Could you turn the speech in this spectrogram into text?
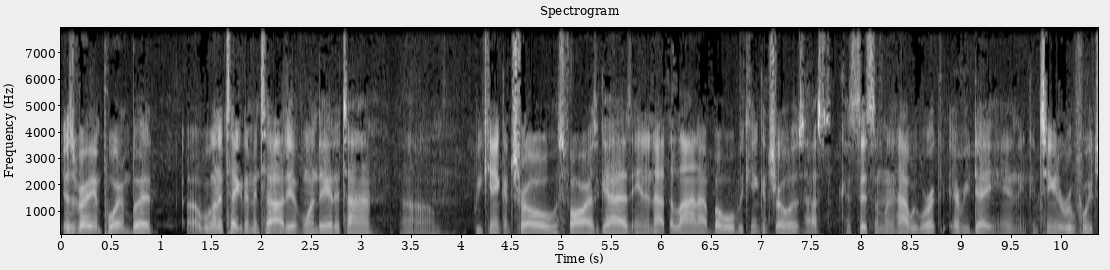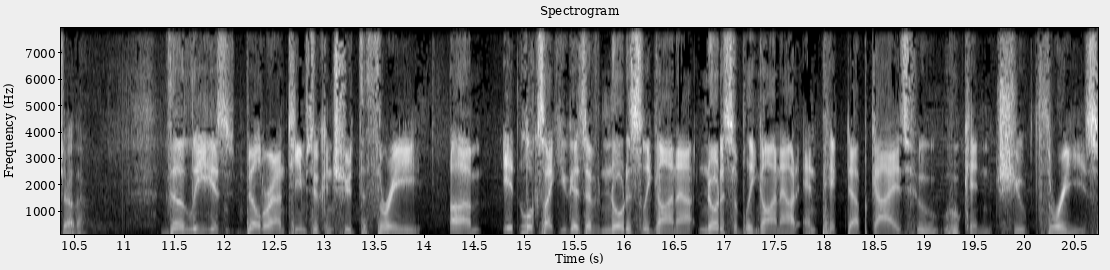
It's very important, but uh, we're going to take the mentality of one day at a time. Um, we can't control as far as guys in and out the lineup, but what we can control is how consistently how we work every day and, and continue to root for each other. the league is built around teams who can shoot the three. Um, it looks like you guys have noticeably gone out, noticeably gone out and picked up guys who who can shoot threes.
